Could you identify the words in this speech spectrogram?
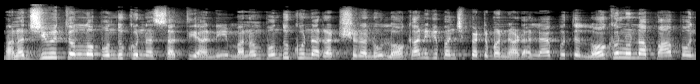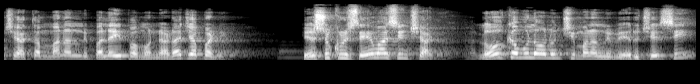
మన జీవితంలో పొందుకున్న సత్యాన్ని మనం పొందుకున్న రక్షణను లోకానికి పంచిపెట్టమన్నాడా? లేకపోతే లోకంలో ఉన్న పాపం చేత మనల్ని బలైపోమన్నాడా? చెప్పండి. యేసుక్రీస్తు ఏం ఆశించాడు? లోకములో నుంచి మనల్ని వేరు చేసి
